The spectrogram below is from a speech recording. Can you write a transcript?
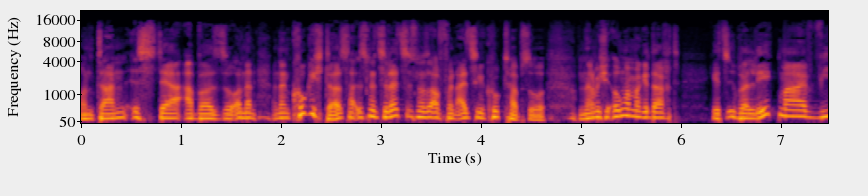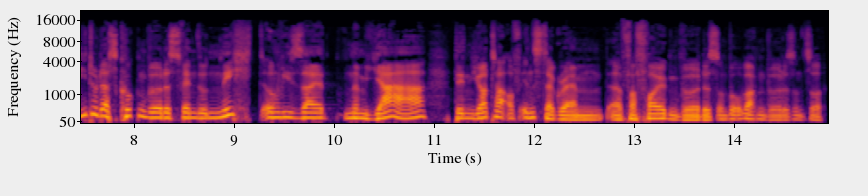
und dann ist der aber so und dann und dann gucke ich das, ist mir zuletzt ist mir so aufgefallen, als ich geguckt habe so und dann habe ich irgendwann mal gedacht, jetzt überleg mal, wie du das gucken würdest, wenn du nicht irgendwie seit einem Jahr den Jota auf Instagram äh, verfolgen würdest und beobachten würdest und so. Und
